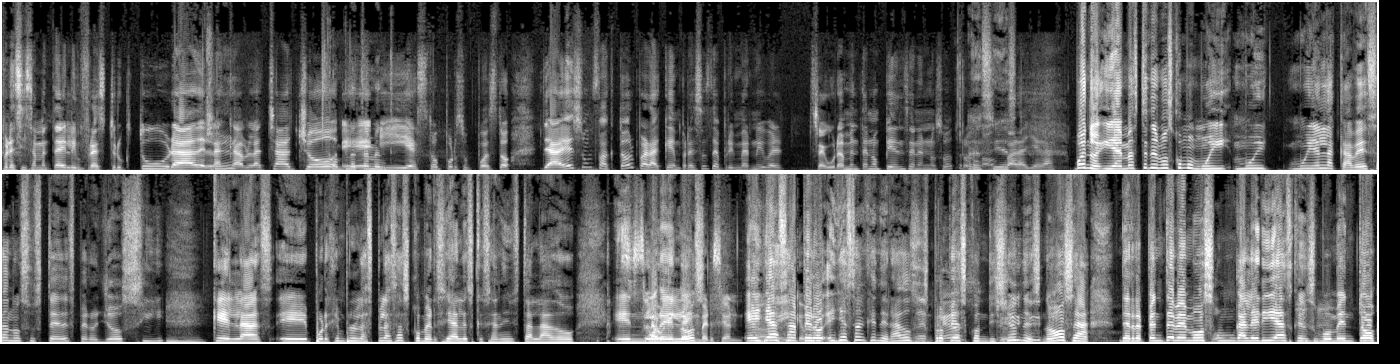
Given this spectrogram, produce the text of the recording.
precisamente de la infraestructura, de la que habla Chacho. y esto, por supuesto, ya es un factor para que empresas de primer nivel seguramente no piensen en nosotros, ¿no? Para llegar. Bueno, y además tenemos como muy, muy, muy en la cabeza, no sé ustedes, pero yo sí, que las, eh, por ejemplo, las plazas comerciales que se han instalado en Morelos, ellas, pero ellas han generado sus propias condiciones, ¿no? O sea, de repente vemos un galerías que en su momento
